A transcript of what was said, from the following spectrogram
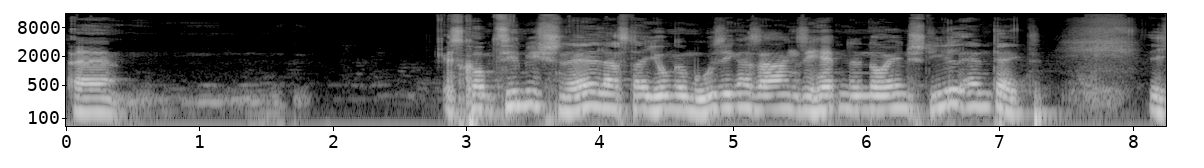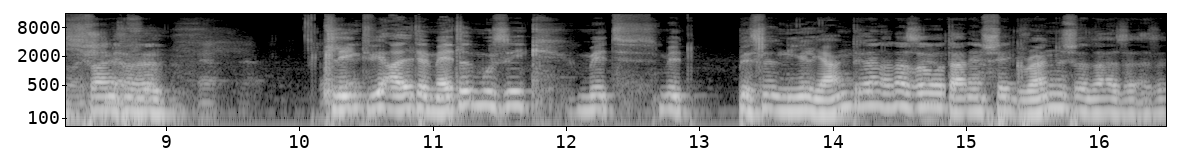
äh, es kommt ziemlich schnell, dass da junge Musiker sagen, sie hätten einen neuen Stil entdeckt. Ich weiß nicht, klingt wie alte Metal-Musik mit, mit bisschen Neil Young drin oder so, ja. dann entsteht Grunge oder also, also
